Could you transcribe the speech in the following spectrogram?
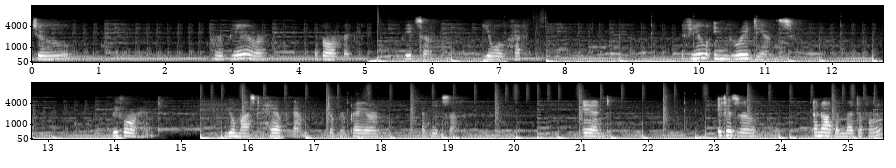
To prepare a perfect pizza, you will have a few ingredients beforehand. You must have them to prepare a pizza. And it is a, another metaphor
